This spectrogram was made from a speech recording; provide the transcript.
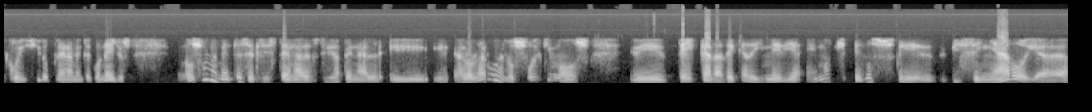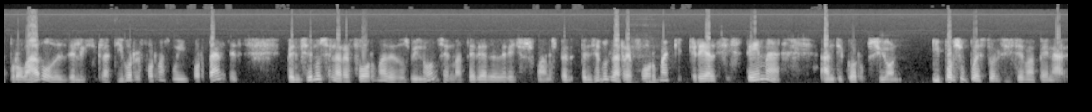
coincido plenamente con ellos. No solamente es el sistema de justicia penal, eh, a lo largo de los últimos eh, década, década y media, hemos, hemos eh, diseñado y aprobado desde el legislativo reformas muy importantes. Pensemos en la reforma de 2011 en materia de derechos humanos, pensemos en la reforma que crea el sistema anticorrupción y por supuesto el sistema penal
